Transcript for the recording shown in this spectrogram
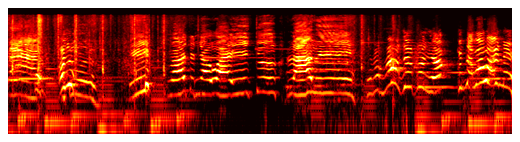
Mas. Aduh. Ih, ngajak nyawa itu lari. Kurang hasil kan ya, kita bawa ini.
